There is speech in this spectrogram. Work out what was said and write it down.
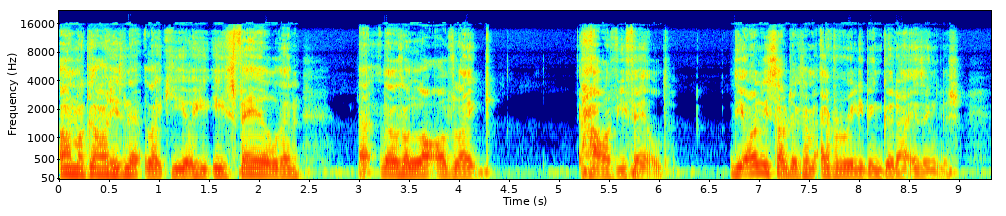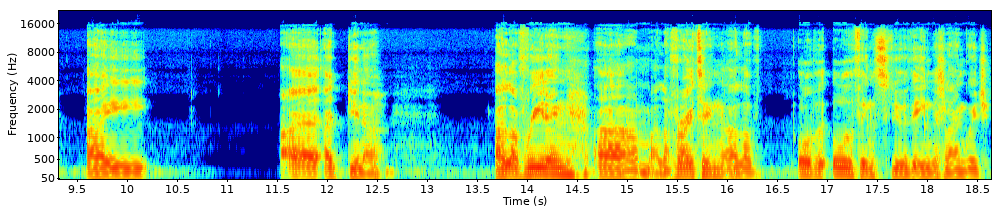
oh my god he's ne- like he, he he's failed and uh, there was a lot of like how have you failed. The only subject I'm ever really been good at is English. I I, I you know I love reading. Um, I love writing. I love all the all the things to do with the English language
